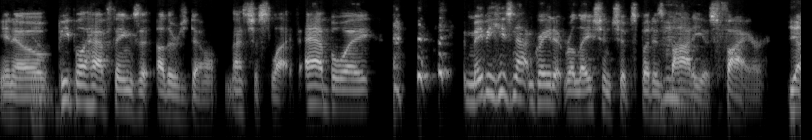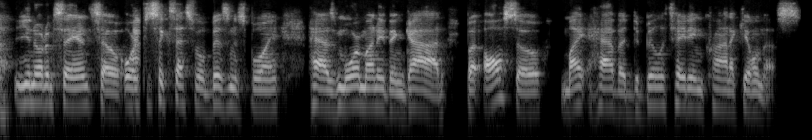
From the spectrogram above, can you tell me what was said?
You know, people have things that others don't. That's just life. Ah, boy, maybe he's not great at relationships, but his body is fire. Yeah. You know what I'm saying? So, or a successful business boy has more money than God, but also might have a debilitating chronic illness.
